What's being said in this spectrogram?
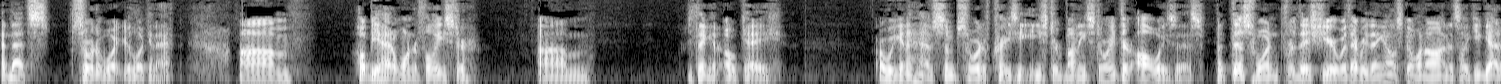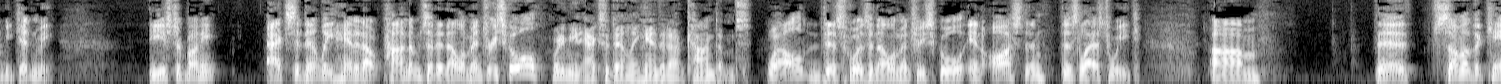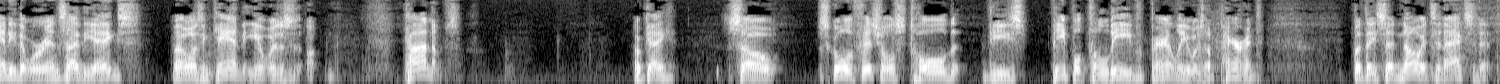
And that's sort of what you're looking at. Um, hope you had a wonderful Easter. Um, you're thinking, okay, are we going to have some sort of crazy Easter bunny story? There always is. But this one, for this year, with everything else going on, it's like, you got to be kidding me. The Easter bunny accidentally handed out condoms at an elementary school? What do you mean accidentally handed out condoms? Well, this was an elementary school in Austin this last week. Um, the some of the candy that were inside the eggs, well, it wasn't candy; it was uh, condoms. Okay, so school officials told these people to leave. Apparently, it was a parent, but they said no, it's an accident.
